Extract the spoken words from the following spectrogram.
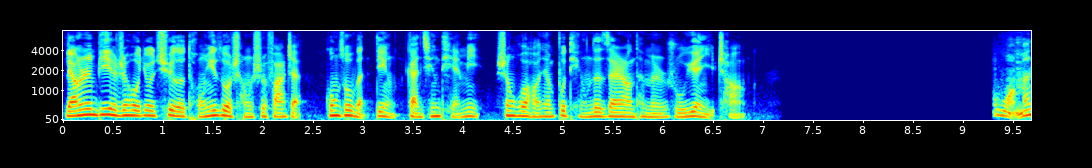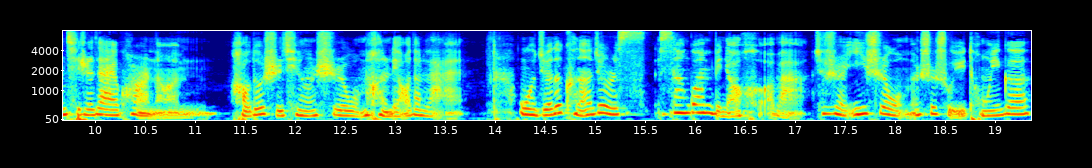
两人毕业之后又去了同一座城市发展，工作稳定，感情甜蜜，生活好像不停的在让他们如愿以偿。我们其实在一块儿呢，好多事情是我们很聊得来。我觉得可能就是三观比较合吧，就是一是我们是属于同一个。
